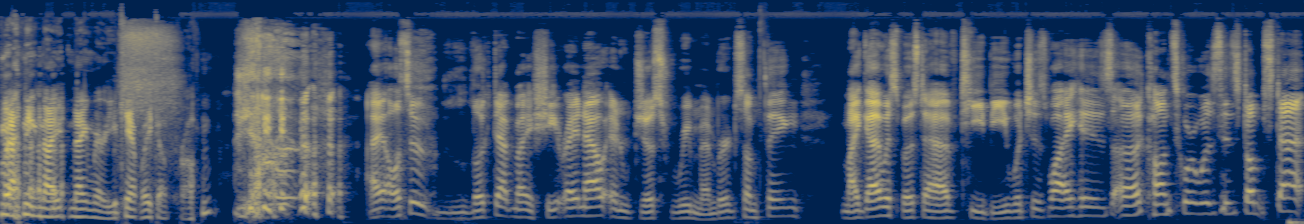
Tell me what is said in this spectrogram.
maddening night nightmare you can't wake up from Yeah. I also looked at my sheet right now and just remembered something. My guy was supposed to have TB, which is why his uh, con score was his dump stat.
